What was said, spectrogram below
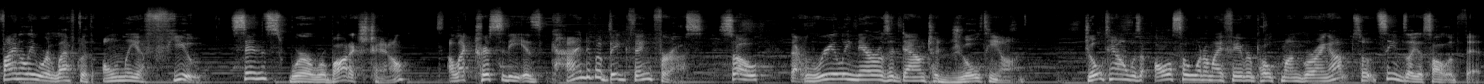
Finally, we're left with only a few. Since we're a robotics channel, electricity is kind of a big thing for us. So that really narrows it down to Jolteon. Jolteon was also one of my favorite Pokemon growing up, so it seems like a solid fit.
